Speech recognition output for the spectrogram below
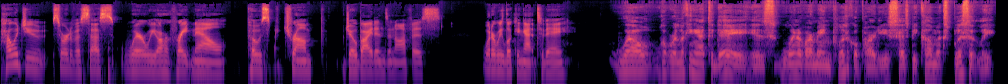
how would you sort of assess where we are right now, post Trump, Joe Biden's in office? What are we looking at today? Well, what we're looking at today is one of our main political parties has become explicitly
